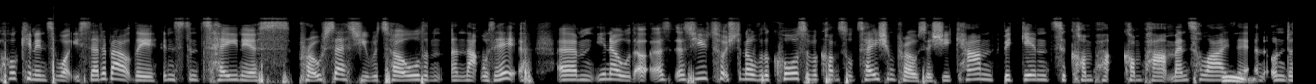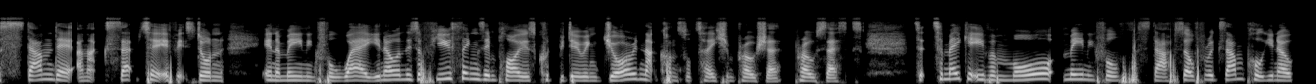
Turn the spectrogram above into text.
hooking into what you said about the instantaneous process you were told and, and that was it um, you know as, as you touched on over the course of a consultation process you can begin to compa- compartmentalize mm. it and understand it and accept it if it's done in a meaningful way you know and there's a few things employers could be doing during that consultation process process to, to make it even more meaningful for staff so for example you know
